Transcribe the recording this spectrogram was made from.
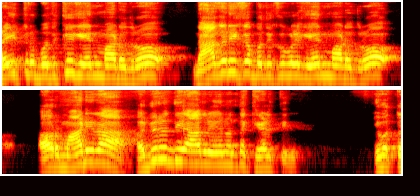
ರೈತರ ಬದುಕಿಗೆ ಏನ್ ಮಾಡಿದ್ರು, ನಾಗರಿಕ ಬದುಕುಗಳಿಗೆ ಏನ್ ಮಾಡಿದ್ರು ಅವ್ರು ಮಾಡಿರೋ ಅಭಿವೃದ್ಧಿ ಆದ್ರೂ ಏನು ಅಂತ ಕೇಳ್ತೀನಿ. ಇವತ್ತು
